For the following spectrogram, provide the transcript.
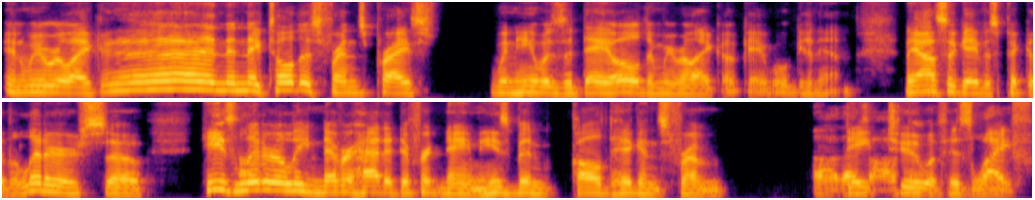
and we were like, uh, and then they told us friends price when he was a day old, and we were like, "Okay, we'll get him." They also gave us pick of the litter, so he's Oh. literally never had a different name. He's been called Higgins from Oh, day awesome. two of his life,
